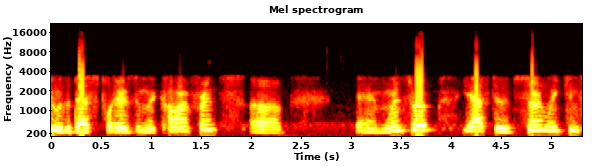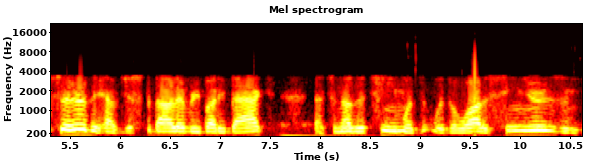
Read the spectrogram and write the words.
two of the best players in the conference, uh, and Winthrop. You have to certainly consider they have just about everybody back. That's another team with with a lot of seniors and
